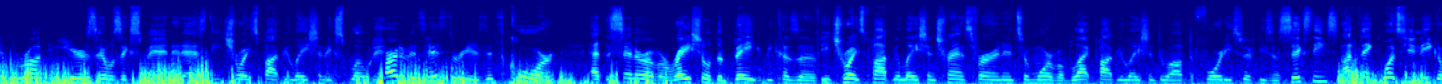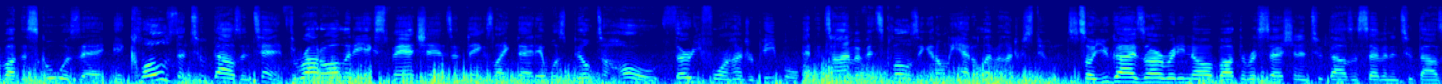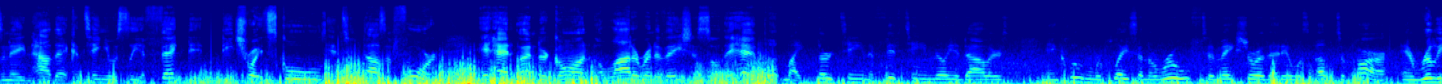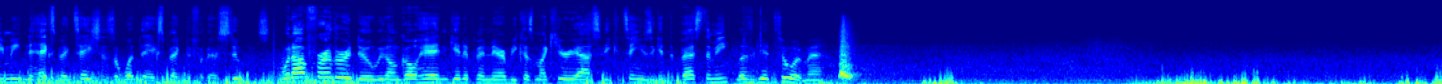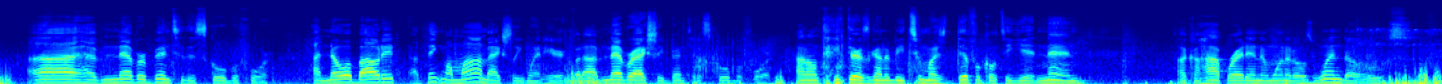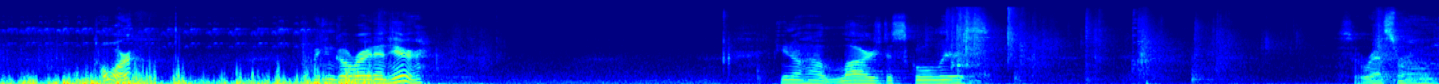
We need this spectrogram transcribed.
and throughout the years it was expanded as Detroit's population exploded. Part of its history is its core at the center of a racial debate because of Detroit's population transferring into more of a black population throughout the 40s, 50s, and 60s. I think what's unique about the school is that it closed in 2010. Throughout all of the expansions and things like that, it was built to hold 3,400 people. At the time of its closing, it only had 1,100 students. So you guys already know about the recession in 2007 and 2008 and how that affected Detroit schools. In 2004, it had undergone a lot of renovations. So they had put like 13 to 15 million dollars including replacing the roof to make sure that it was up to par and really meeting the expectations of what they expected for their students. Without further ado, we're gonna go ahead and get up in there because my curiosity continues to get the best of me. Let's get to it, man. I have never been to this school before. I know about it. I think my mom actually went here, but I've never actually been to the school before. I don't think there's gonna be too much difficulty getting in. I can hop right in in one of those windows. Or we can go right in here. You know how large the school is? It's a restroom.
